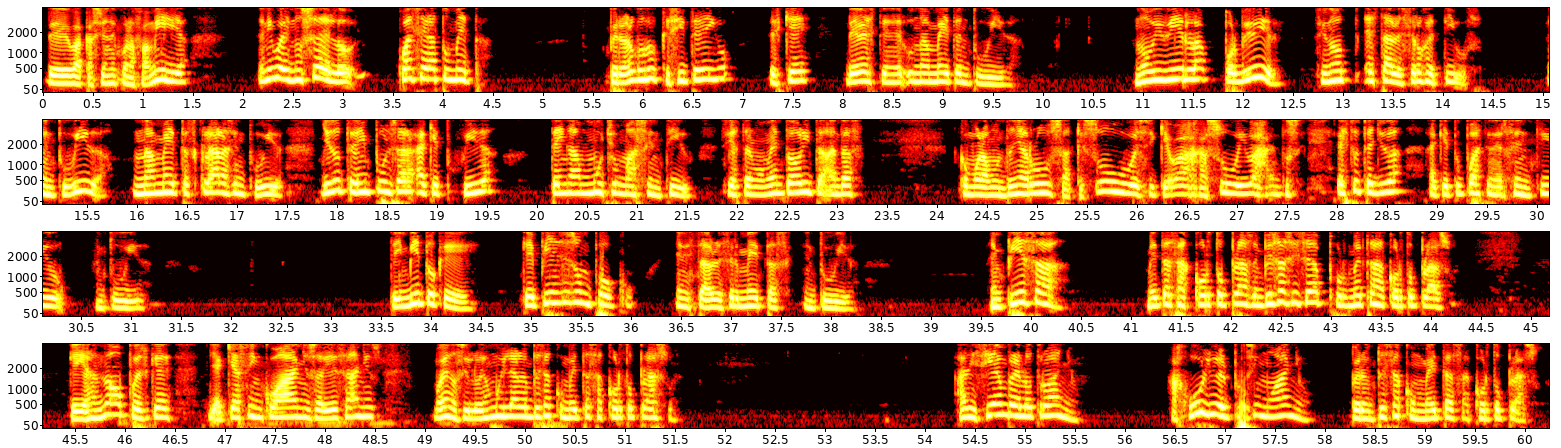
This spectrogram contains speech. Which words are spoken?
de vacaciones con la familia. Anyway, no sé, lo, ¿cuál será tu meta? Pero algo que sí te digo es que debes tener una meta en tu vida. No vivirla por vivir, sino establecer objetivos en tu vida, unas metas claras en tu vida. Y eso te va a impulsar a que tu vida tenga mucho más sentido. Si hasta el momento ahorita andas como la montaña rusa, que subes y que bajas, sube y baja. Entonces, esto te ayuda a que tú puedas tener sentido en tu vida. Te invito que, que pienses un poco en establecer metas en tu vida. Empieza metas a corto plazo, empieza así sea por metas a corto plazo. Que digas, no, pues que de aquí a 5 años, a 10 años, bueno, si lo es muy largo, empieza con metas a corto plazo. A diciembre del otro año, a julio del próximo año, pero empieza con metas a corto plazo.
